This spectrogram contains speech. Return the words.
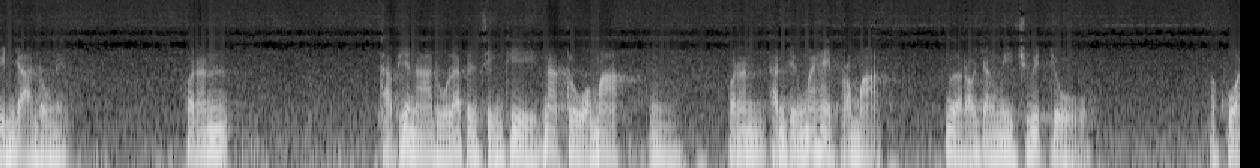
วิญญาณตรงนี้ เพราะฉะนั้นถ้าพิจารณาดูแล้วเป็นสิ่งที่น่ากลัวมาก อืเพราะนั้นท่านจึงไม่ให้ประมาท เมื่อเรายังมีชีวิตอยู่ก็ควร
